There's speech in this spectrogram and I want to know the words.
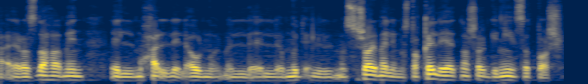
رصدها من المحلل أو المستشار المالي المستقل هي 12 جنيه 16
